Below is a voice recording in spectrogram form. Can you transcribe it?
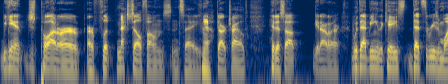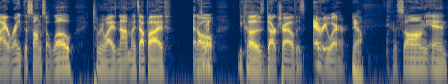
we can't just pull out our our flip next cell phones and say Yeah. Darkchild hit us up, get out of there. With that being the case, that's the reason why I ranked the song so low. Tell me why it's not in my top 5 at all. Because Darkchild is everywhere Yeah. the song and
